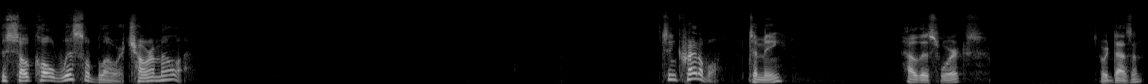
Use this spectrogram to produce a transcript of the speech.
The so called whistleblower, Ciaramella. It's incredible to me how this works or doesn't.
